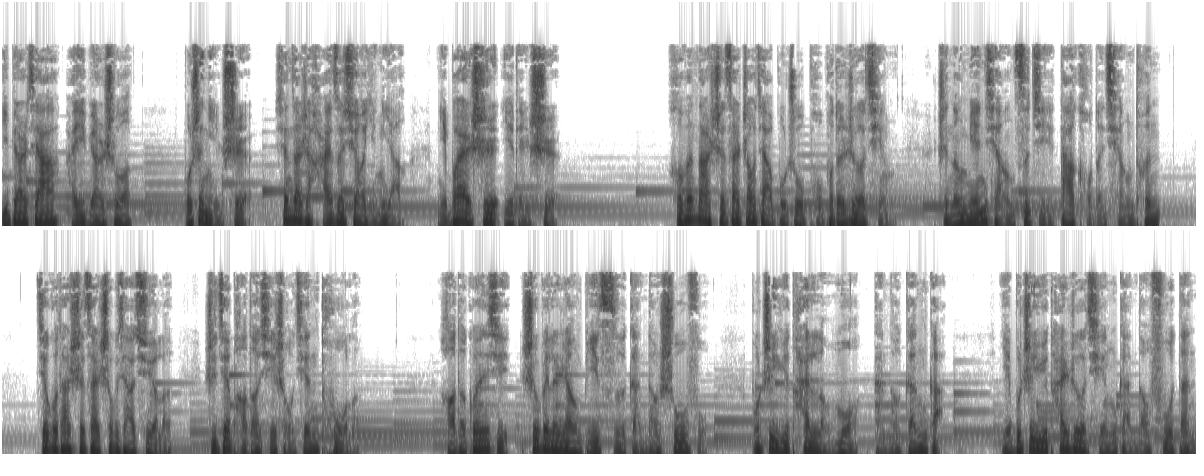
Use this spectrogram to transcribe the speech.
一边加还一边说：“不是你吃，现在是孩子需要营养，你不爱吃也得吃。”何文娜实在招架不住婆婆的热情，只能勉强自己大口的强吞，结果她实在吃不下去了，直接跑到洗手间吐了。好的关系是为了让彼此感到舒服，不至于太冷漠感到尴尬，也不至于太热情感到负担，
